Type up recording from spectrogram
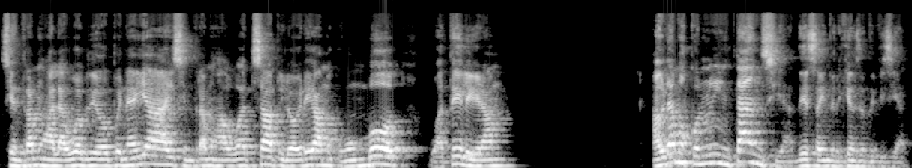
si entramos a la web de OpenAI, si entramos a WhatsApp y lo agregamos como un bot o a Telegram. Hablamos con una instancia de esa inteligencia artificial.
